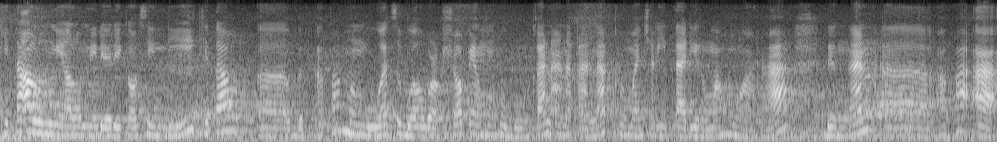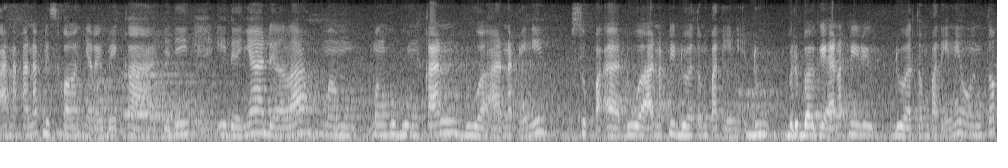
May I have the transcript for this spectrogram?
Kita alumni alumni dari Kausindi kita uh, apa membuat sebuah workshop yang menghubungkan anak-anak rumah cerita di rumah muara dengan uh, apa anak-anak uh, di sekolahnya Rebecca. Jadi idenya adalah menghubungkan dua anak ini supaya uh, dua anak di dua tempat ini, du berbagai anak di dua tempat ini untuk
